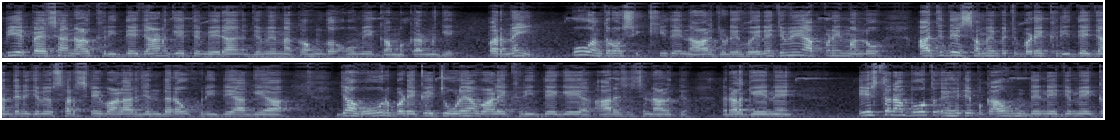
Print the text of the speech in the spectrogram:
ਵੀ ਇਹ ਪੈਸਿਆਂ ਨਾਲ ਖਰੀਦੇ ਜਾਣਗੇ ਤੇ ਮੇਰਾ, ਜਿਵੇਂ ਮੈਂ ਕਹੂੰਗਾ, ਉਵੇਂ ਕੰਮ ਕਰਨਗੇ। ਪਰ ਨਹੀਂ, ਉਹ ਅੰਦਰੋਂ ਸਿੱਖੀ ਦੇ ਨਾਲ ਜੁੜੇ ਹੋਏ ਨੇ। ਜਿਵੇਂ ਆਪਣੇ ਮੰਨ ਲਓ, ਅੱਜ ਦੇ ਸਮੇਂ ਵਿੱਚ ਬੜੇ ਖਰੀਦੇ ਜਾਂਦੇ ਨੇ, ਜਿਵੇਂ ਉਹ ਸਰਸੇ ਵਾਲਾ ਰਜਿੰਦਰ ਆ, ਉਹ ਖਰੀਦਿਆ ਗਿਆ। ਜਾਂ ਹੋਰ ਬੜੇ ਕਈ ਚੋਲਿਆਂ ਵਾਲੇ ਖਰੀਦੇ ਗਏ ਆਰਐਸਐਸ ਨਾਲ ਰਲ ਗਏ ਨੇ। ਇਸ ਤਰ੍ਹਾਂ ਬਹੁਤ ਇਹੋ ਜਿਹੇ ਬਕਾਊ ਹੁੰਦੇ ਨੇ, ਜਿਵੇਂ ਇੱਕ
